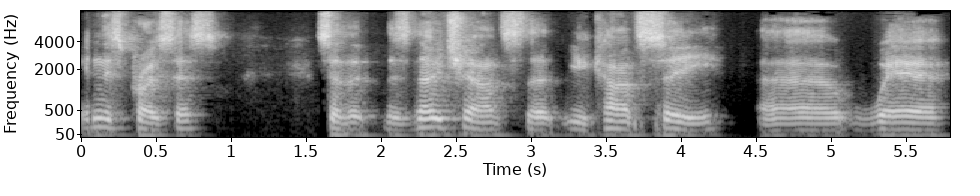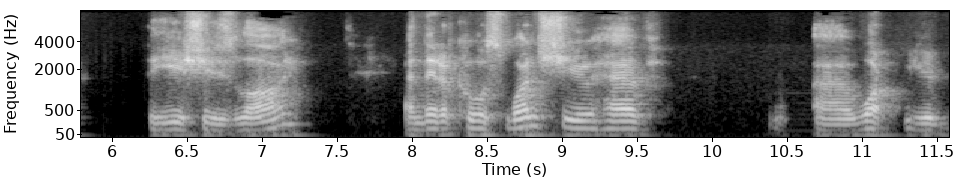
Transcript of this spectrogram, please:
in this process so that there's no chance that you can't see uh, where the issues lie. And then, of course, once you have uh, what you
